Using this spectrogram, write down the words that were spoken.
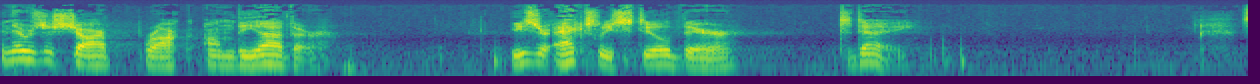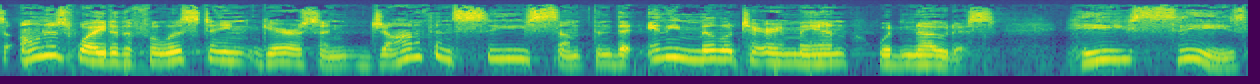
and there was a sharp rock on the other. These are actually still there today. So, on his way to the Philistine garrison, Jonathan sees something that any military man would notice. He sees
